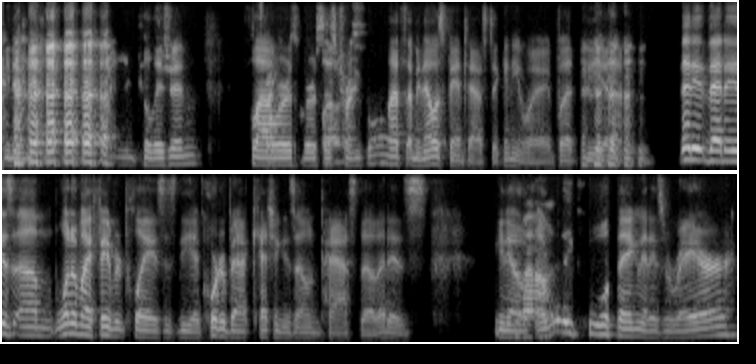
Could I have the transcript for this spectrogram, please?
you know, in collision. Flowers versus Flowers. Tranquill. That's I mean that was fantastic anyway. But the uh, that is that is um one of my favorite plays is the uh, quarterback catching his own pass though. That is, you know, a really cool thing that is rare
